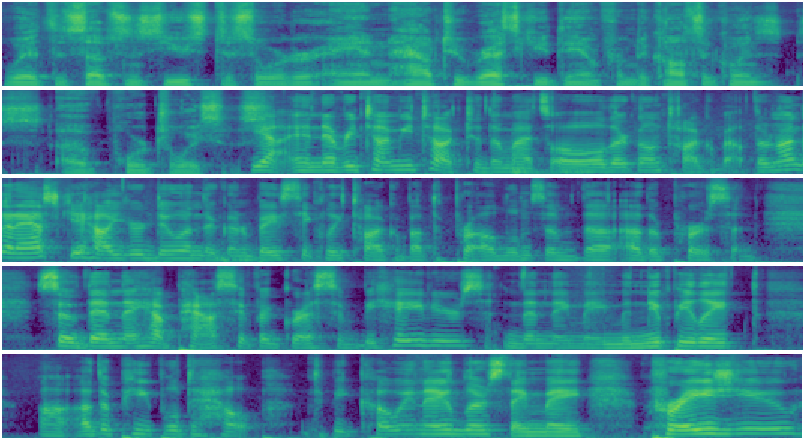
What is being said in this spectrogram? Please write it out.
with the substance use disorder and how to rescue them from the consequences of poor choices. Yeah, and every time you talk to them, that's all they're going to talk about. They're not going to ask you how you're doing. They're going to basically talk about the problems of the other person. So then they have passive aggressive behaviors, and then they may manipulate uh, other people to help to be co-enablers. They may praise you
